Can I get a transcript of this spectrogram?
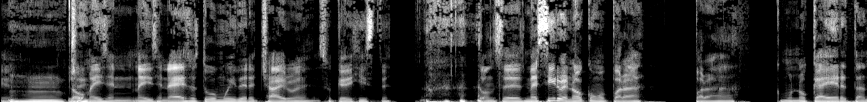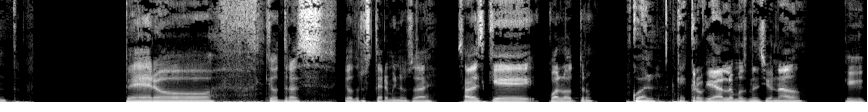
Que luego sí. me dicen, me dicen, "Eh, eso estuvo muy derechairo, ¿eh? Eso que dijiste. Entonces, me sirve, ¿no? Como para, para, como no caer tanto. Pero, ¿qué otras, qué otros términos hay? ¿Sabes qué, cuál otro? ¿Cuál? Que creo que ya lo hemos mencionado. Que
